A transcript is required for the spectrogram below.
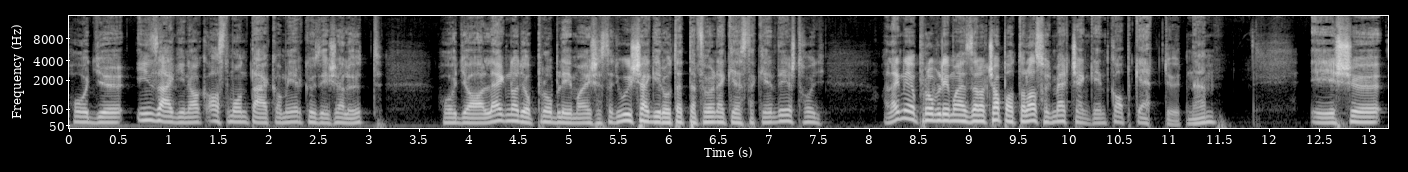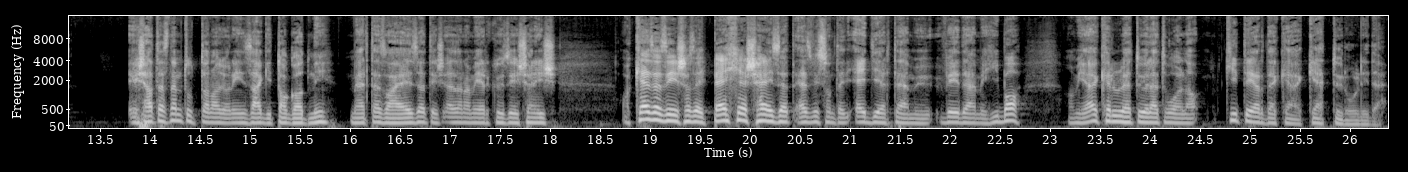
hogy Inzáginak azt mondták a mérkőzés előtt, hogy a legnagyobb probléma, és ezt egy újságíró tette föl neki ezt a kérdést, hogy a legnagyobb probléma ezzel a csapattal az, hogy meccsenként kap kettőt, nem? És, és hát ezt nem tudta nagyon Inzági tagadni, mert ez a helyzet, és ezen a mérkőzésen is a kezezés az egy pehjes helyzet, ez viszont egy egyértelmű védelmi hiba, ami elkerülhető lett volna, kit érdekel, 2 ide.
